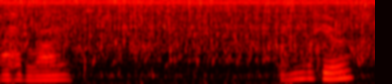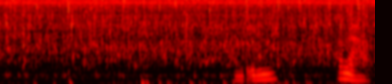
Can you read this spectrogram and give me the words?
I have arrived in the here and in the now.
